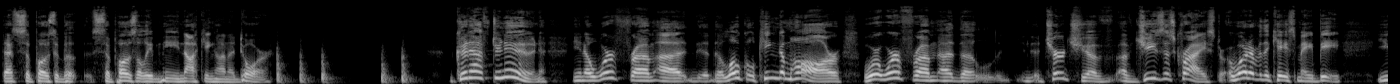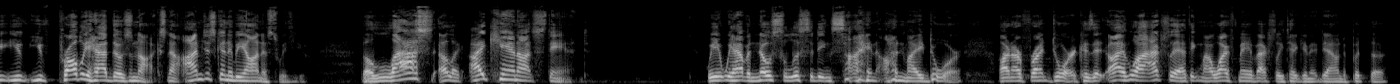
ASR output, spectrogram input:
that's supposed supposedly me knocking on a door good afternoon. You know, we're from uh, the, the, local Kingdom Hall, or we're, we're from uh, the Church of, of Jesus Christ, or whatever the case may be. You, you've, you've probably had those knocks. Now, I'm just going to be honest with you. The last, uh, like, I cannot stand. We, we have a no soliciting sign on my door, on our front door, because it, I, well, actually, I think my wife may have actually taken it down to put the,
